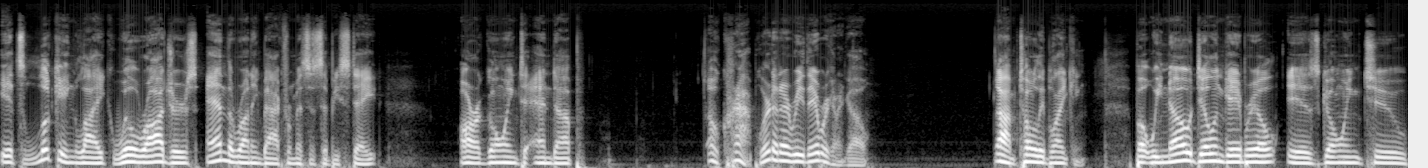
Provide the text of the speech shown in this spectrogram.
It's looking like Will Rogers and the running back from Mississippi State are going to end up. Oh, crap. Where did I read they were going to go? Oh, I'm totally blanking. But we know Dillon Gabriel is going to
